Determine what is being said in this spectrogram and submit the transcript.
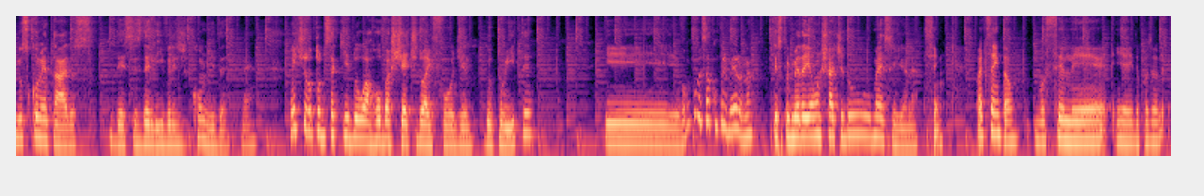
nos comentários desses deliveries de comida, né? A gente tirou tudo isso aqui do arroba chat do iFood do Twitter E vamos começar com o primeiro, né? Esse primeiro aí é um chat do Messenger, né? Sim. Pode ser então. Você lê e aí depois eu leio.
